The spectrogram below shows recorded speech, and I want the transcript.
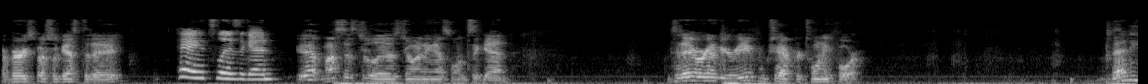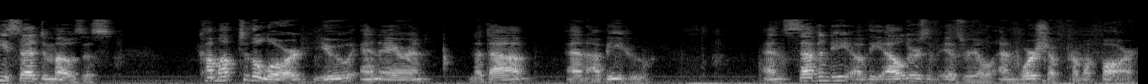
Our very special guest today, Hey, it's Liz again. yep, my sister Liz joining us once again. Today we're going to be reading from chapter 24. Then he said to Moses, Come up to the Lord, you and Aaron, Nadab and Abihu, and seventy of the elders of Israel, and worship from afar.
